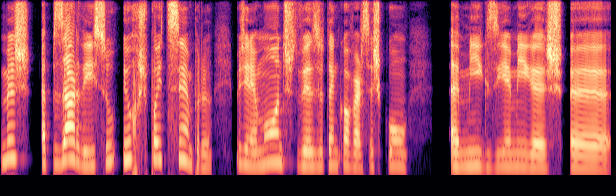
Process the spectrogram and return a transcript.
Mas apesar disso, eu respeito sempre. Imaginem, montes de vezes eu tenho conversas com amigos e amigas uh,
